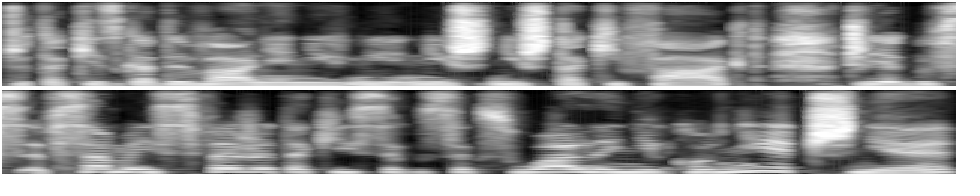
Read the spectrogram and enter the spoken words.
czy takie zgadywanie niż, niż taki fakt, czyli jakby w, w samej sferze takiej seksualnej niekoniecznie,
